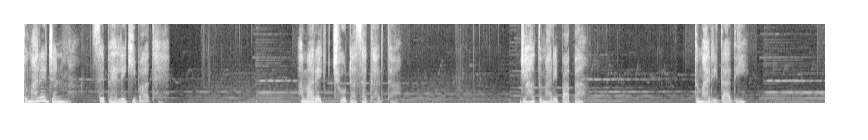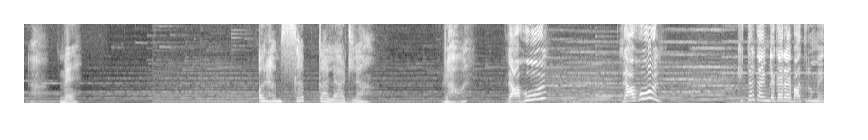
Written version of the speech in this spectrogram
तुम्हारे जन्म से पहले की बात है। हमारा एक छोटा सा घर था जहाँ तुम्हारे पापा तुम्हारी दादी? मैं? और हम सब का लाडला राहुल? राहुल? राहुल? कितना टाइम लगा रहा है बाथरूम में?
